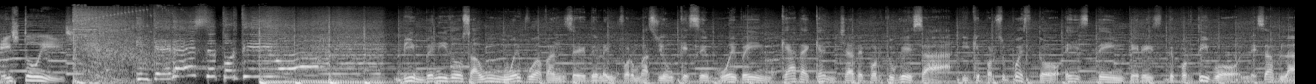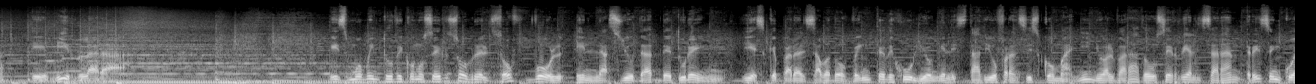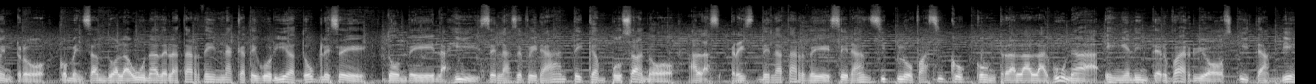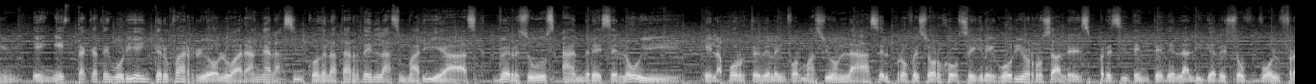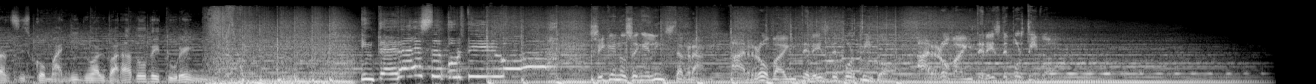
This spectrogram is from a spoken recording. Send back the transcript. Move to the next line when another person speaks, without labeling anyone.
Esto es
Interés Deportivo.
Bienvenidos a un nuevo avance de la información que se mueve en cada cancha de portuguesa y que por supuesto es de interés deportivo. Les habla Emir Lara. Es momento de conocer sobre el softball en la ciudad de Turén. Y es que para el sábado 20 de julio en el Estadio Francisco Mañiño Alvarado se realizarán tres encuentros, comenzando a la una de la tarde en la categoría WC, donde el Ají se las verá ante Camposano. A las 3 de la tarde serán ciclo básico contra la Laguna en el Interbarrios y también en esta categoría Interbarrio lo harán a las 5 de la tarde Las Marías versus Andrés Eloy. El aporte de la información la hace el profesor José Gregorio Rosales, presidente de la Liga de Softball Francisco Mañiño Alvarado de Turén.
Interés Deportivo.
Síguenos en el Instagram, arroba Interés Deportivo, arroba Interés Deportivo.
